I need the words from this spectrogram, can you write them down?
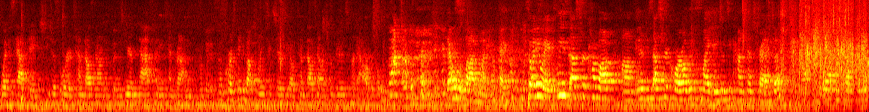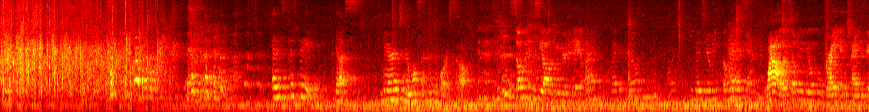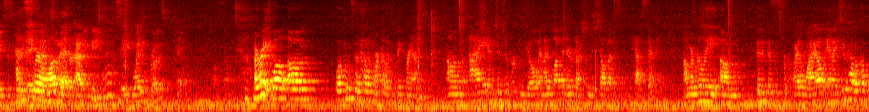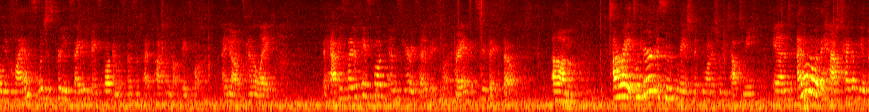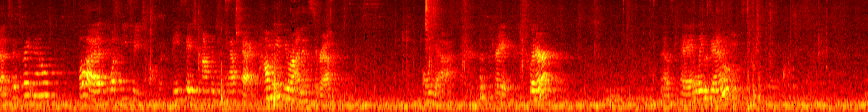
what is happening? She just ordered $10,000 of booze. We are not spending 10 grand for booze. And of course, think about 26 years ago, $10,000 for booze for an hour was a lot. that was a lot of money, okay? So anyway, please, Esther, come up. Um, introduce Esther Coro. This is my agency content strategist. And, uh, and it's a good thing, yes. Marriage and almost ended divorce, so. so good to see all of you here today. Am I, am I good to go? Can you guys hear me? Okay. Yes. Wow, there's so many beautiful, bright, and shiny faces here I love it. for having me. Sage Wedding Pros. Okay. All right, well, um, welcome to How to Market Like a Big Brand. Um, I am JinJa Birkenbeuel, and I love the introduction, Michelle. That was fantastic. Um, I really um, been in business for quite a while, and I do have a couple new clients, which is pretty exciting. Facebook, I'm going to spend some time talking about Facebook. I know, it's kind of like the happy side of Facebook and the scary side of Facebook, right? It's two things, so. Um, all right, so here is some information if you wanted to reach out to me. And I don't know what the hashtag of the event is right now, but what B-Sage Conference? B-Stage Conference is the hashtag. How many of you are on Instagram? Oh yeah, great. Twitter? Okay, LinkedIn?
